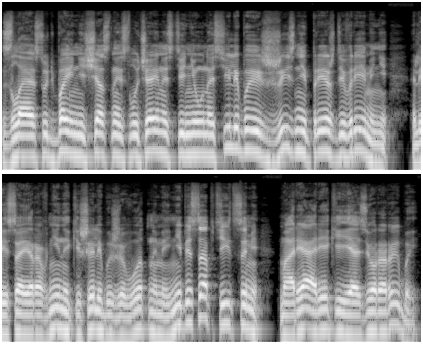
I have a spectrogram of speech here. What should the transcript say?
Злая судьба и несчастные случайности не уносили бы из жизни прежде времени, леса и равнины кишели бы животными, небеса птицами, моря, реки и озера рыбой.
